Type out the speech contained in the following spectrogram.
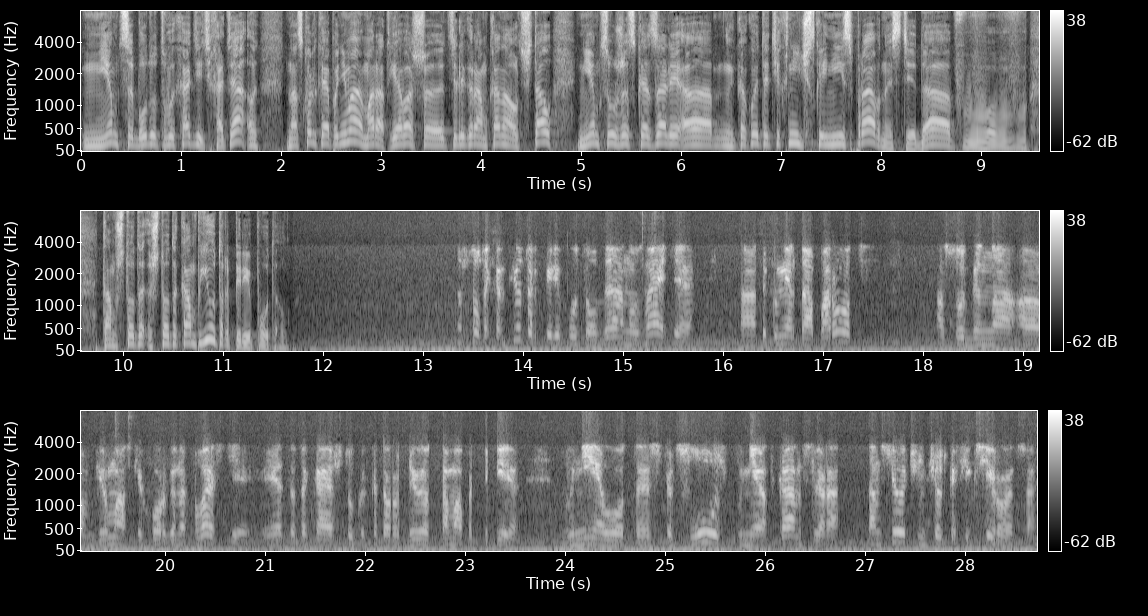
немцы будут выходить? Хотя, э, насколько я понимаю, Марат, я ваш э, телеграм-канал читал, немцы уже сказали о какой-то технической неисправности, да, в, в, там что-то что компьютер перепутал. Ну, что-то компьютер перепутал, да, но знаете, а, документооборот особенно а, в германских органах власти. И это такая штука, которая живет сама по себе, вне от э, спецслужб, вне от канцлера. Там все очень четко фиксируется.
